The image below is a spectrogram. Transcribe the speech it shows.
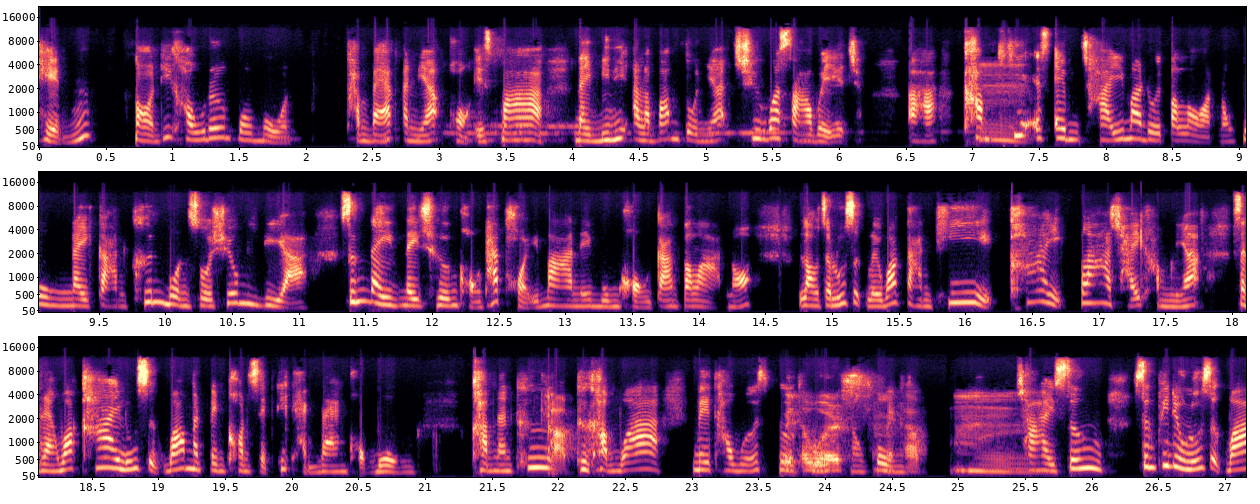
เห็นตอนที่เขาเริ่มโปรโมท comeback อันเนี้ยของเอสปาในมินิอัลบั้มตัวเนี้ยชื่อว่า Savage นะคะคำที่ SM ใช้มาโดยตลอดน้องปรุงในการขึ้นบนโซเชียลมีเดียซึ่งในในเชิงของถ้าถอยมาในมุมของการตลาดเนาะเราจะรู้สึกเลยว่าการที่ค่ายกล้าใช้คำเนี้ยแสดงว่าค่ายรู้สึกว่ามันเป็นคอนเซปต์ที่แข็งแรงของวงคำนั้นคือครับคือคำว่า Metaverse Girl Group Metaverse น้องปรุงนะครับอืมใช่ซึ่งซึ่งพี่ดิวรู้สึกว่า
